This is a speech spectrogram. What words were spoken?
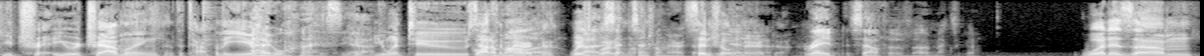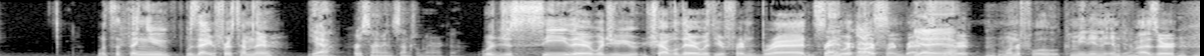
you tra- you were traveling at the top of the year I was, yeah. you went to south Guatemala. america where's Uh, guatemala Central America. Central yeah, America. yeah. Right south of uh, Mexico. what is um what's the thing you was that your first time there Yeah, first time in Central America. What did you see there? Would you, you travel there with your friend Brad Brad, Stewart, our friend Brad Yeah, yeah, yeah. Stewart, Mhm. wonderful comedian and improviser. Mm-hmm.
